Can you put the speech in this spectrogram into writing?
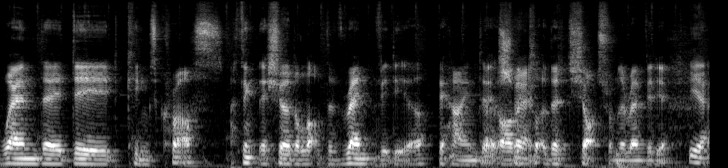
when they did King's Cross, I think they showed a lot of the Rent video behind it, That's or right. the, the shots from the Rent video. Yeah.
